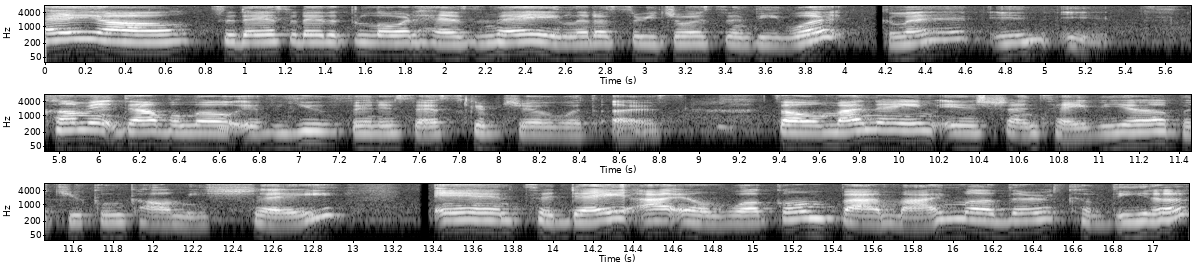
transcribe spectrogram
Hey y'all, today is the day that the Lord has made. Let us rejoice and be what? Glad in it. Comment down below if you finished that scripture with us. So, my name is Shantavia, but you can call me Shay. And today I am welcomed by my mother, Kavita.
